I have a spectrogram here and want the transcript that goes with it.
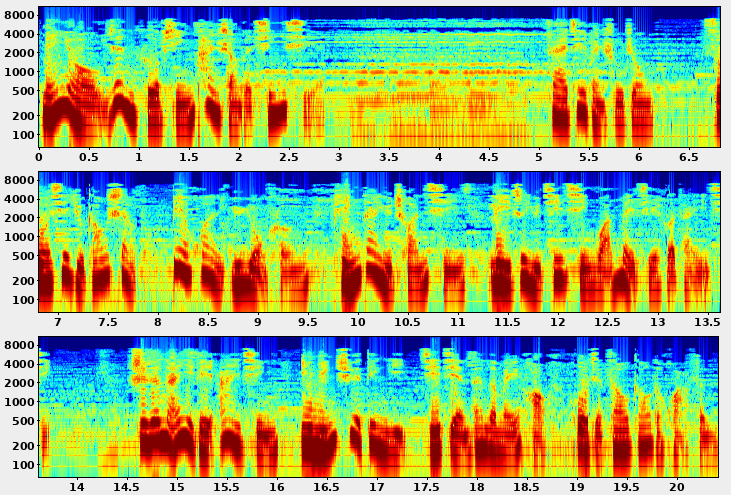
没有任何评判上的倾斜。在这本书中，琐屑与高尚、变幻与永恒、平淡与传奇、理智与激情完美结合在一起，使人难以给爱情以明确定义及简单的美好或者糟糕的划分。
